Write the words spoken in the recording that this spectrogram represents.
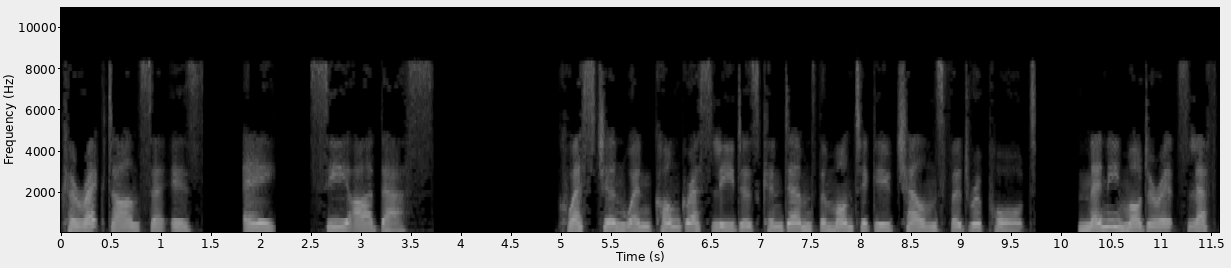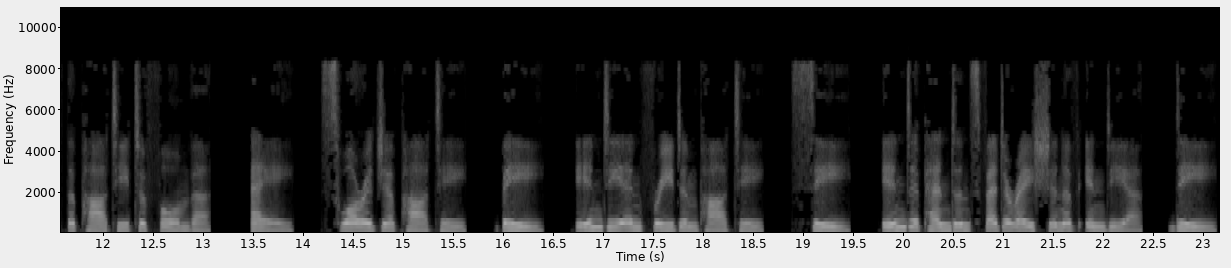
Correct answer is A. C. R. Das. Question When Congress leaders condemned the Montagu-Chelmsford report, many moderates left the party to form the A. Swaraja Party, B. Indian Freedom Party, C. Independence Federation of India, D.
